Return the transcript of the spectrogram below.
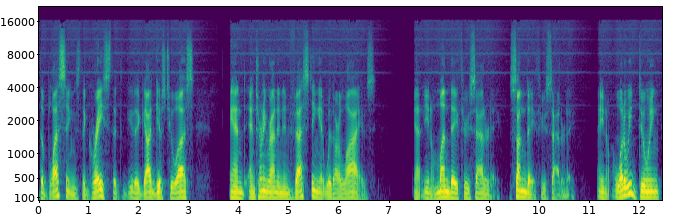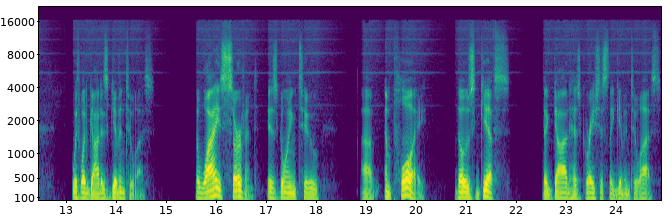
the blessings, the grace that, that God gives to us, and, and turning around and investing it with our lives, uh, you know, Monday through Saturday, Sunday through Saturday? You know, what are we doing with what God has given to us? The wise servant is going to uh, employ those gifts that God has graciously given to us,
